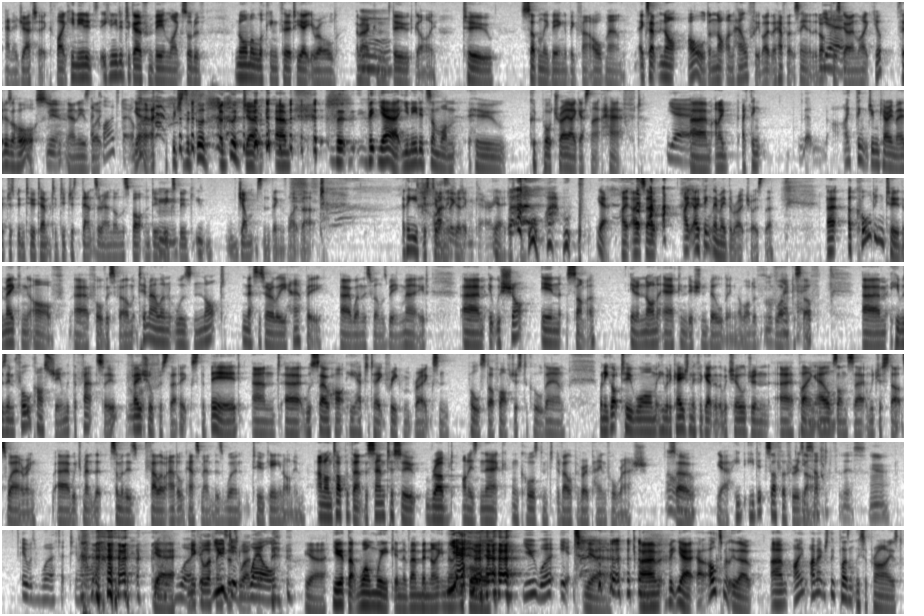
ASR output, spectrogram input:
energetic. Like he needed, he needed to go from being like sort of normal-looking thirty-eight-year-old American Mm. dude guy to suddenly being a big fat old man. Except not old and not unhealthy. Like they have that scene at the doctor's Yeah. going like, "Yup, fit as a horse." Yeah. and he's At like, Clydesdale. Yeah, which is a good a good joke. Um, but but yeah, you needed someone who could portray, I guess, that heft. Yeah. Um, and I I think I think Jim Carrey may have just been too tempted to just dance around on the spot and do big Mm. spooky jumps and things like that. I think he's just too Classic energetic. Jim Carrey. Yeah, just ooh, wow, ooh, yeah. I, I so I, I think they made the right choice there. Uh, according to the making of uh, for this film, Tim Allen was not necessarily happy uh, when this film was being made. Um, it was shot in summer in a non-air conditioned building. A lot of Oof. a lot of the stuff. Um, he was in full costume with the fat suit, facial prosthetics, the beard, and uh, it was so hot he had to take frequent breaks and pull stuff off just to cool down. When he got too warm, he would occasionally forget that there were children uh, playing Mm. elves on set and would just start swearing, uh, which meant that some of his fellow adult cast members weren't too keen on him. And on top of that, the Santa suit rubbed on his neck and caused him to develop a very painful rash. Oh. So, yeah, he, he did suffer for his art. He art. suffered for this. Yeah. it was worth it, Tim Allen. Yeah. It was worth Nicola it. You it's did worth it. well. Yeah, you had that one week in November 1994. you were it. Yeah. Um, but yeah, ultimately though, um, I'm I'm actually pleasantly surprised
